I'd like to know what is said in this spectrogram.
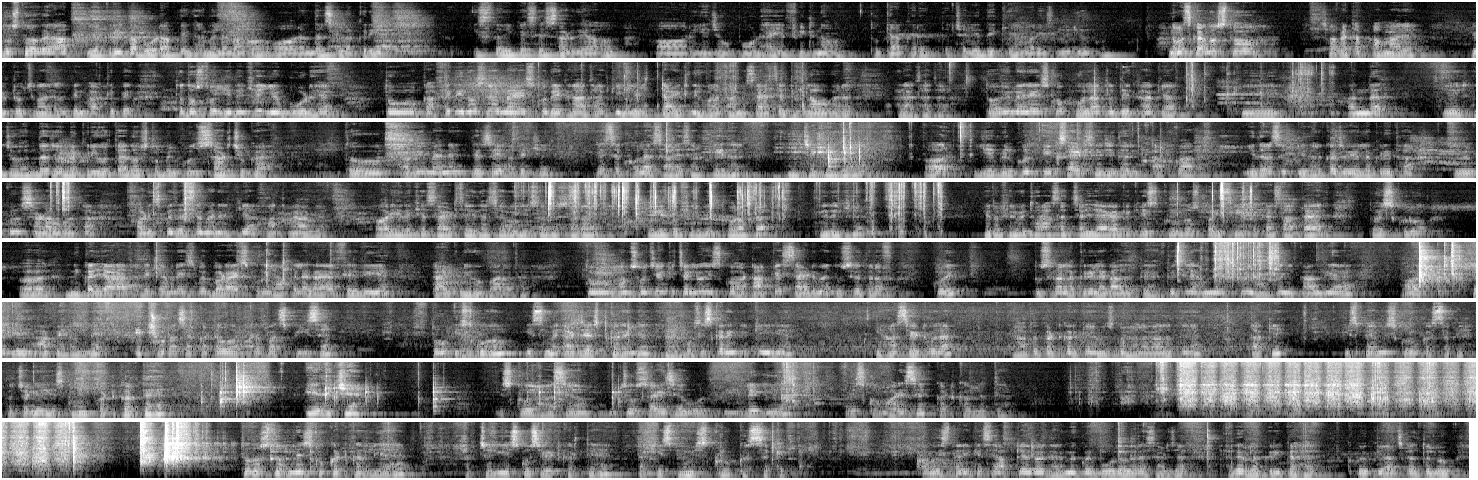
दोस्तों, अगर आप लकड़ी का बोर्ड आपके घर में लगा हो और अंदर से लकड़ी इस तरीके से सड़ गया हो और ये जो बोर्ड है, ये फिट ना हो तो क्या करें? तो चलिए देखिए हमारे इस वीडियो को। नमस्कार दोस्तों, स्वागत है आपका हमारे यूट्यूब चैनल हेल्पिंग भारती पे। तो दोस्तों, ये देखिए, ये बोर्ड है तो काफ़ी दिनों से मैं इसको देख रहा था कि ये टाइट नहीं हो रहा था, हमेशा ऐसे ढीला वगैरह रहता था। तो अभी मैंने इसको खोला तो देखा क्या कि अंदर ये जो अंदर जो लकड़ी होता है दोस्तों, बिल्कुल सड़ चुका है। तो अभी मैंने जैसे यहाँ देखिए, जैसे खोला है, सारे सड़ के इधर नीचे गिर गए हैं। और ये बिल्कुल एक साइड से जिधर आपका इधर से, इधर का जो ये लकड़ी था, ये बिल्कुल सड़ा हुआ था और इस पर जैसे मैंने किया, हाथ में आ गया। और ये देखिए, साइड से इधर से भी, ये सब भी सड़ा है। तो ये तो फिर भी थोड़ा सा, ये देखिए, ये तो फिर भी थोड़ा सा चल जाएगा, क्योंकि स्क्रू दोस्तों इसी पे कैसा आता है। तो स्क्रू निकल जा रहा था। देखिए, हमने इसमें बड़ा स्क्रू यहाँ पे लगाया, फिर भी ये टाइट नहीं हो पा रहा था। तो हम सोचे कि चलो इसको हटा के साइड में दूसरी तरफ़ कोई दूसरा लकड़ी लगा देते हैं। तो इसलिए हमने इसको यहाँ से निकाल दिया है। और चलिए, यहाँ पे हमने एक छोटा सा कटा हुआ हमारे पास पीस है। तो इसको हम इसमें एडजस्ट करेंगे। कोशिश करेंगे कि ये यहाँ सेट हो जाए। यहाँ पे कट करके हम इसको यहाँ लगा देते हैं ताकि इस पर हम स्क्रू कर सकें। तो चलिए, इसको हम कट करते हैं। ये देखिए, इसको यहाँ से हम जो साइज़ है, वो ले लिए हैं और इसको हमारे से कट कर लेते हैं। तो दोस्तों, हमने इसको कट कर लिया है। अब चलिए इसको सेट करते हैं, ताकि इस पर हम स्क्रू कस सकें। तो इस तरीके से आपके अगर घर में कोई बोर्ड वगैरह सड़ जाए, अगर लकड़ी का है क्योंकि आजकल तो लोग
